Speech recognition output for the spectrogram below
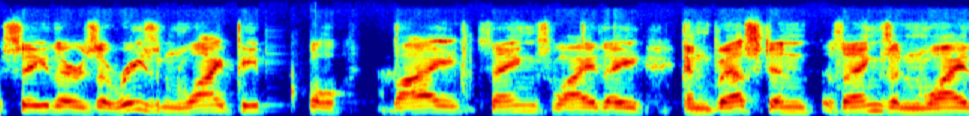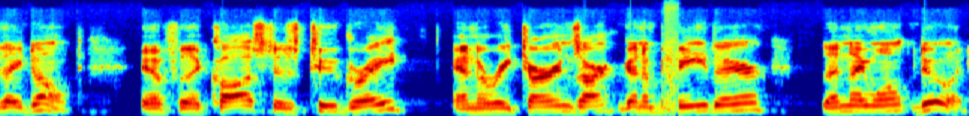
see, there's a reason why people buy things, why they invest in things, and why they don't. If the cost is too great and the returns aren't going to be there, then they won't do it.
